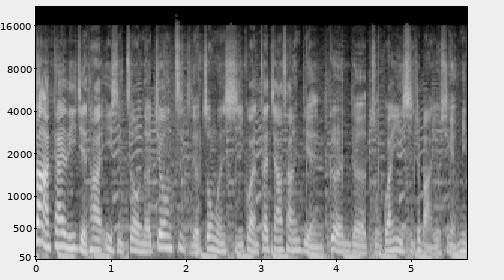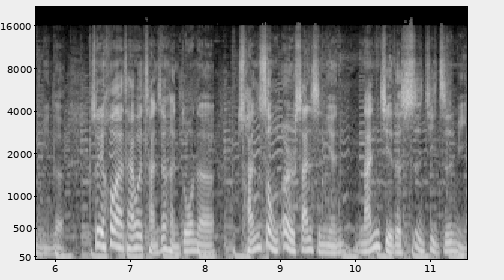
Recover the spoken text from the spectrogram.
大概理解他的意思之后呢，就用自己的中文习惯，再加上一点个人的主观意识，就把游戏给命名了。所以后来才会产生很多呢，传颂二三十年难解的世纪之谜。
